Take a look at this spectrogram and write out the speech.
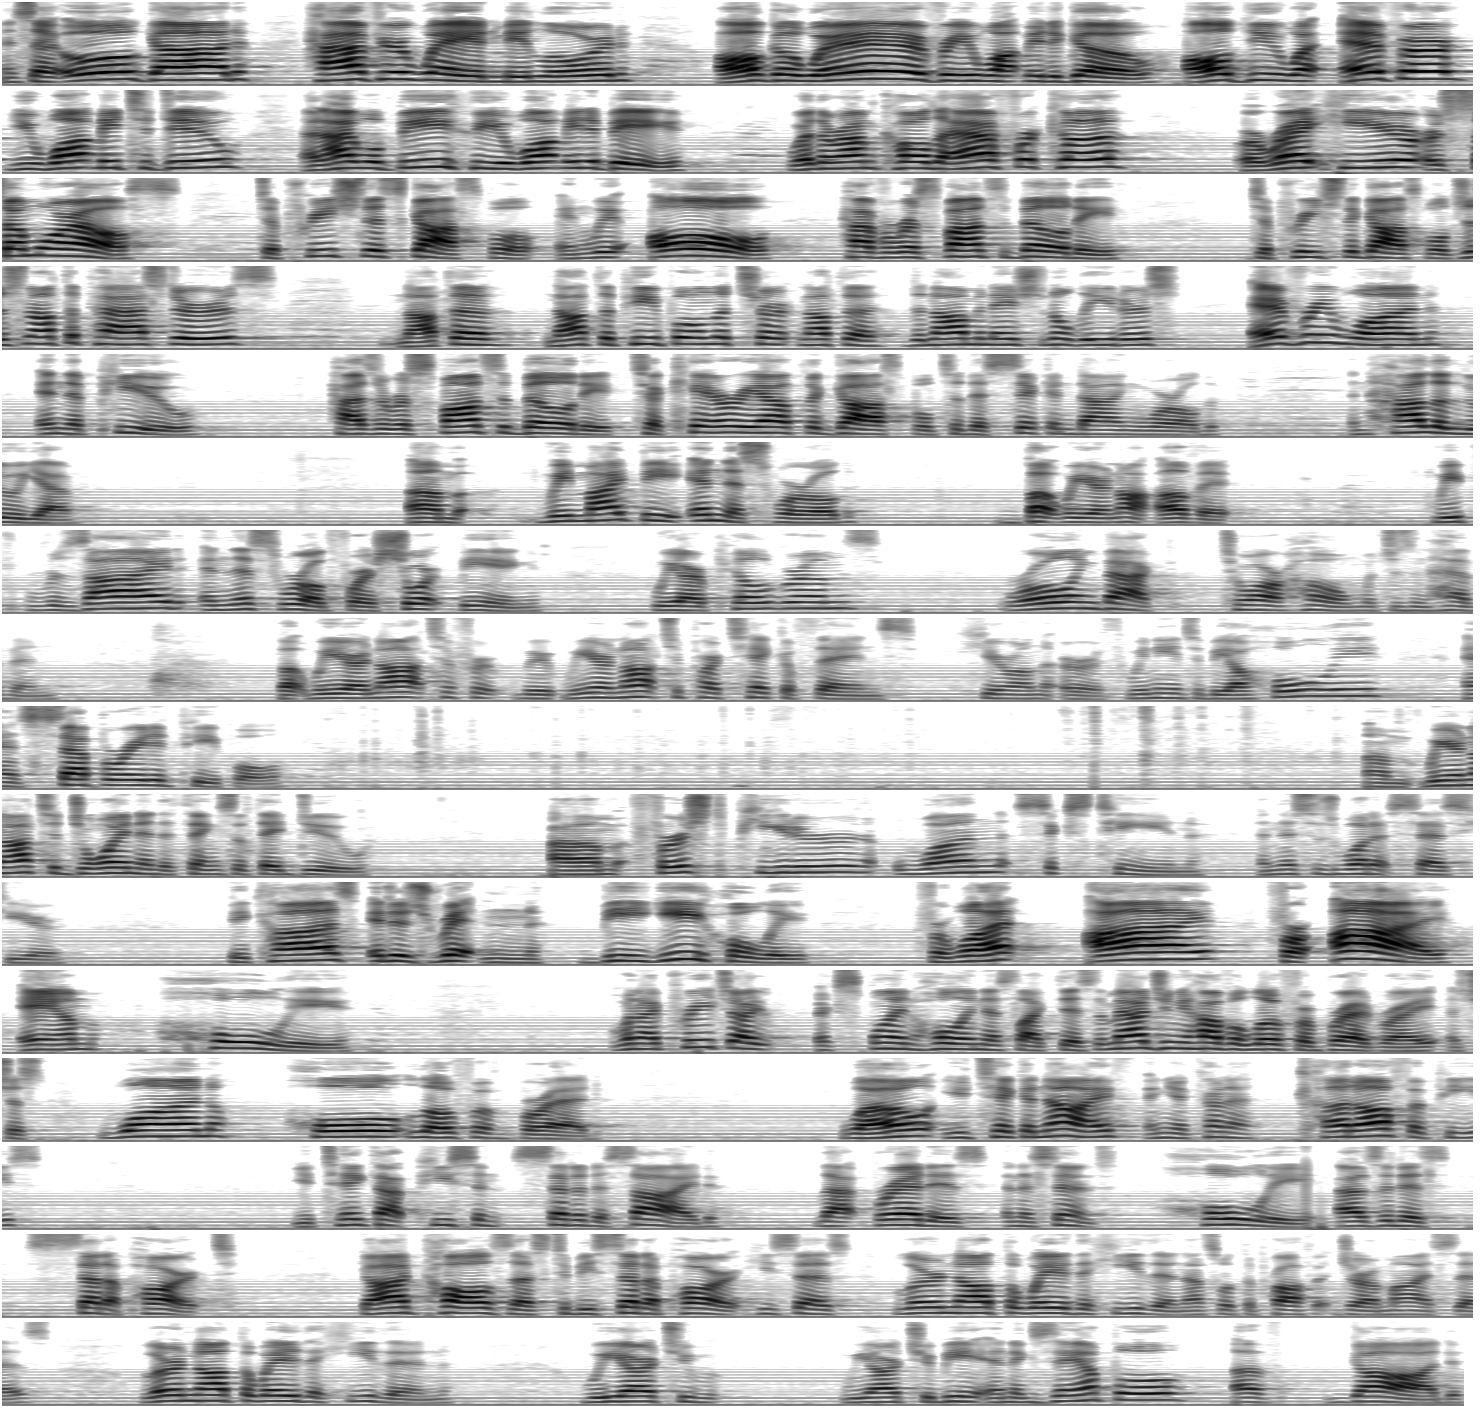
and say, Oh God, have your way in me, Lord. I'll go wherever you want me to go. I'll do whatever you want me to do, and I will be who you want me to be. Whether I'm called to Africa or right here or somewhere else to preach this gospel, and we all have a responsibility to preach the gospel, just not the pastors not the, not the people in the church, not the denominational leaders. Everyone in the pew has a responsibility to carry out the gospel to the sick and dying world. And hallelujah. Um, we might be in this world, but we are not of it. We reside in this world for a short being. We are pilgrims rolling back to our home, which is in heaven. But we are not to for, we, are not to partake of things here on the earth. We need to be a holy and separated people. Um, we are not to join in the things that they do. Um, 1 Peter 1.16, and this is what it says here. Because it is written, Be ye holy, for what? I, for I am holy when I preach, I explain holiness like this. Imagine you have a loaf of bread, right? It's just one whole loaf of bread. Well, you take a knife and you kind of cut off a piece. You take that piece and set it aside. That bread is, in a sense, holy as it is set apart. God calls us to be set apart. He says, Learn not the way of the heathen. That's what the prophet Jeremiah says. Learn not the way of the heathen we are to we are to be an example of God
